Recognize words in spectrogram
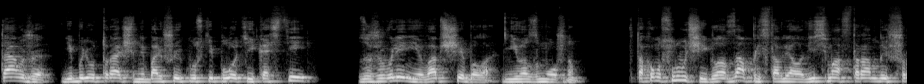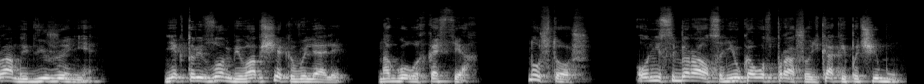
Там же, где были утрачены большие куски плоти и костей, заживление вообще было невозможным. В таком случае глазам представляло весьма странные шрамы и движения. Некоторые зомби вообще ковыляли на голых костях. Ну что ж, он не собирался ни у кого спрашивать, как и почему.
